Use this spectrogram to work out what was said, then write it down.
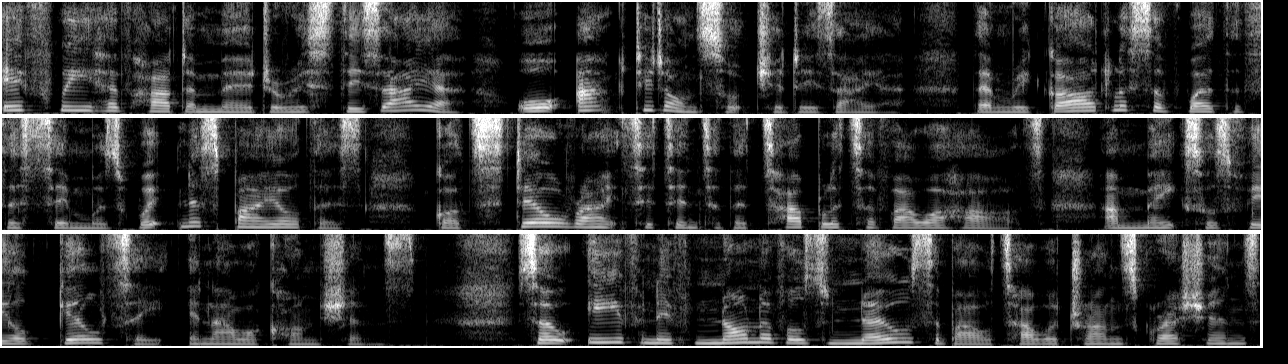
If we have had a murderous desire or acted on such a desire, then regardless of whether the sin was witnessed by others, God still writes it into the tablet of our hearts and makes us feel guilty in our conscience. So even if none of us knows about our transgressions,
